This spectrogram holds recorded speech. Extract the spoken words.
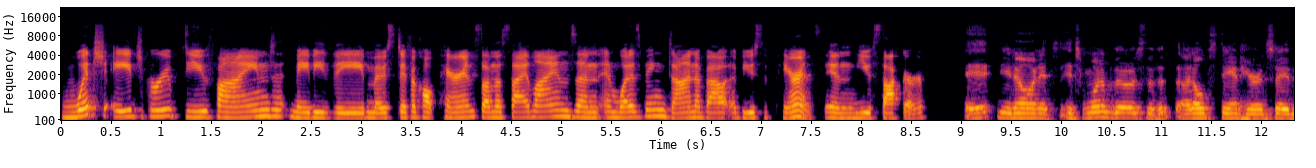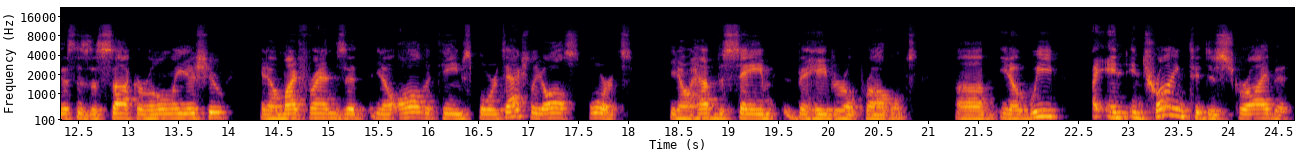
which age group do you find maybe the most difficult parents on the sidelines and, and what is being done about abusive parents in youth soccer? It, you know, and it's it's one of those that I don't stand here and say this is a soccer only issue. You know, my friends at you know all the team sports, actually all sports, you know, have the same behavioral problems. Um, you know, we in in trying to describe it,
